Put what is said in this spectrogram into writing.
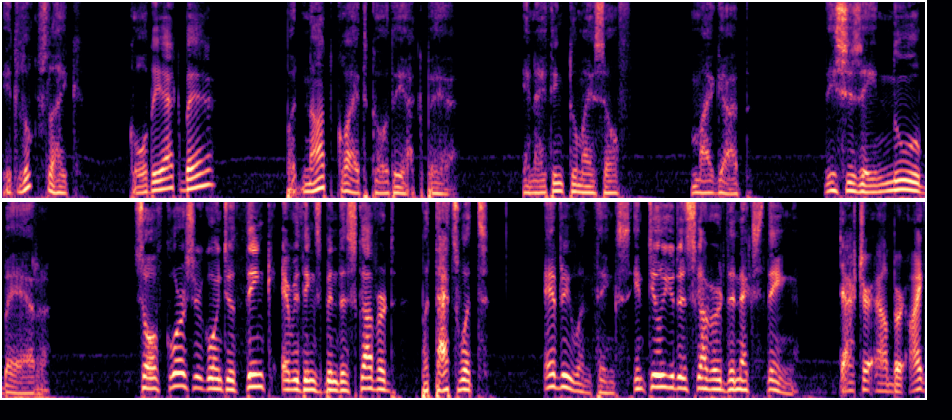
It looks like Kodiak bear, but not quite Kodiak bear. And I think to myself, my God, this is a new bear. So of course you're going to think everything's been discovered, but that's what everyone thinks until you discover the next thing. Dr. Albert, I,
